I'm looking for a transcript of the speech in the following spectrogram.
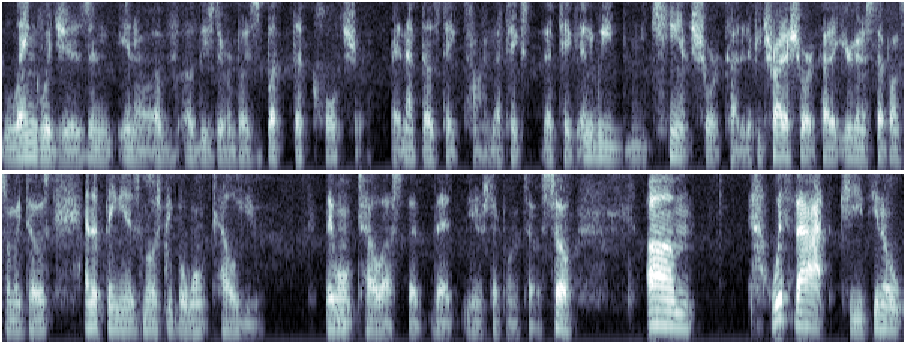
languages and, you know, of, of these different places, but the culture right? And that does take time. That takes that takes, and we we can't shortcut it. If you try to shortcut it, you're going to step on so many toes. And the thing is, most people won't tell you. They won't tell us that that you know step on the toes. So, um, with that, Keith, you know,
